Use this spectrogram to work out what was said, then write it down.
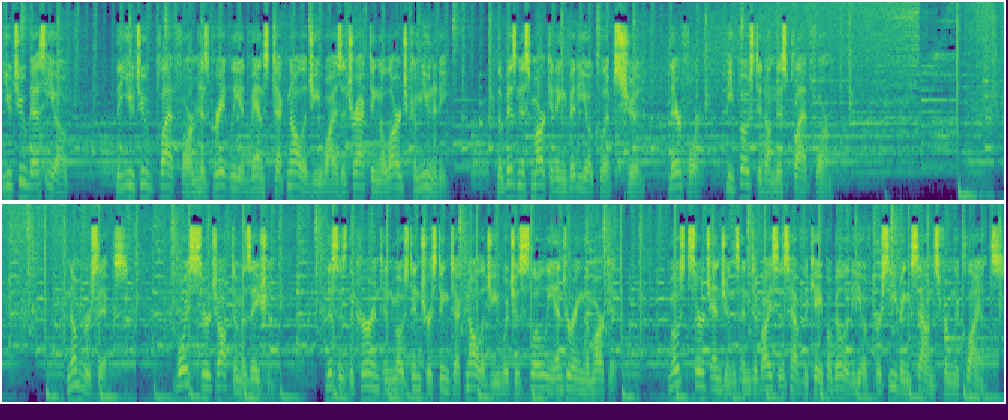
YouTube SEO. The YouTube platform has greatly advanced technology-wise attracting a large community. The business marketing video clips should, therefore, be posted on this platform. Number 6. Voice Search Optimization. This is the current and most interesting technology which is slowly entering the market. Most search engines and devices have the capability of perceiving sounds from the clients.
